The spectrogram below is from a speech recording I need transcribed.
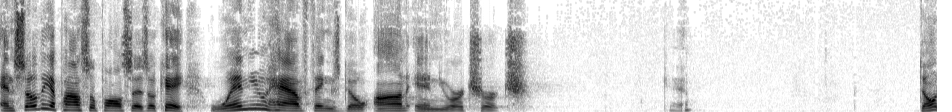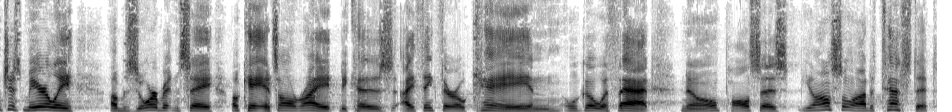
And so the Apostle Paul says, okay, when you have things go on in your church, okay, don't just merely absorb it and say, okay, it's all right because I think they're okay and we'll go with that. No, Paul says you also ought to test it.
